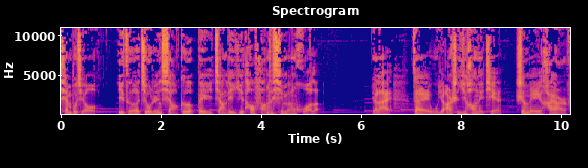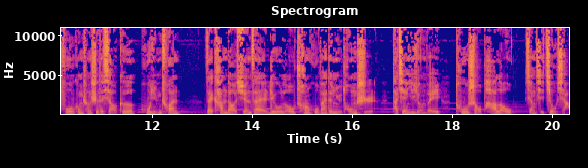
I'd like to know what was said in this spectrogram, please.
前不久，一则救人小哥被奖励一套房的新闻火了。原来，在五月二十一号那天，身为海尔服务工程师的小哥胡云川，在看到悬在六楼窗户外的女童时，他见义勇为，徒手爬楼将其救下。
